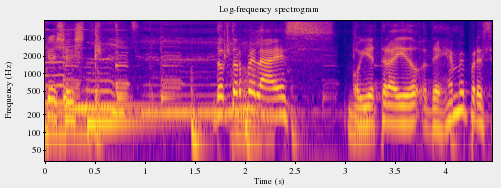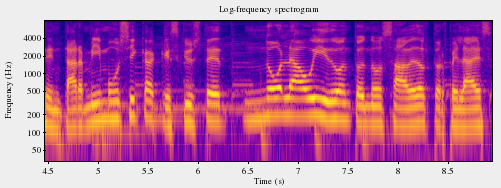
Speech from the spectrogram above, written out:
¿Qué es esto? Doctor Peláez, hoy he traído, déjeme presentar mi música, que es que usted no la ha oído, entonces no sabe, doctor Peláez.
